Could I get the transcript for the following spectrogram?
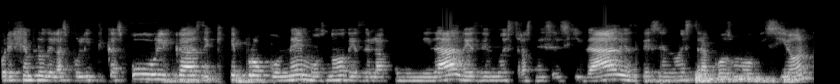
por ejemplo, de las políticas públicas, de qué proponemos, ¿no? Desde la comunidad, desde nuestras necesidades, desde nuestra cosmovisión.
